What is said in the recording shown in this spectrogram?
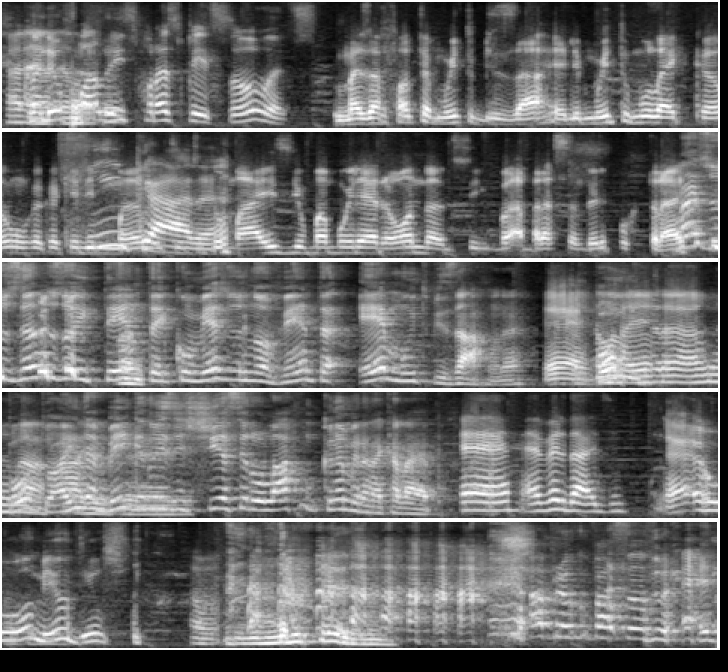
Cara, Quando eu ela- falo isso pras pessoas, Mas a foto é muito bizarra. Ele muito molecão, com aquele Sim, manto cara. e tudo mais, e uma mulherona, assim, abraçando ele por trás. Mas os anos 80 e começo dos 90 é muito bizarro, né? é. Ela era a Ana Ponto. Ainda Raio, bem que não velho. existia celular com câmera naquela época. É, é verdade. É, oh meu Deus. Preso. A preocupação do Ed.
